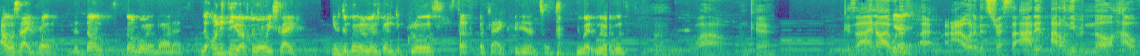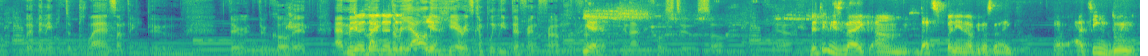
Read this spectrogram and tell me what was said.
I was like, bro, the- don't don't worry about that. The only thing you have to worry is like if the government is going to close stuff, but like they didn't, so we were, we were good. Wow. Okay. Because I know I would have, I, I would have been stressed out. I, did, I don't even know how I would have been able to plan something through through through COVID. And maybe The- the- like the- the, the- reality yeah. here is completely different from, from Yeah. in Ivory Coast too. So yeah. The thing is like um that's funny enough because like uh, I think doing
